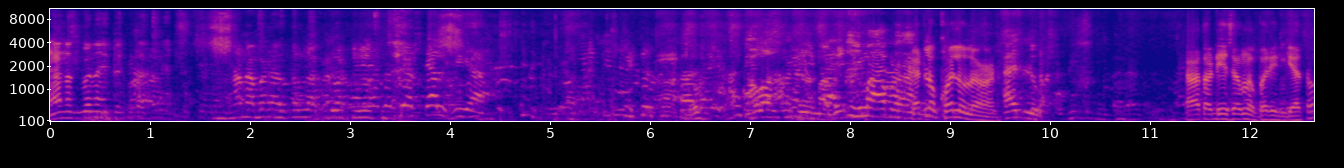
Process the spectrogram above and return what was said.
નાના જ બનાવી તો નાના બનાવ કલાક દોઢ કલાક કેટલું ખોલું લહણ? હા તો ડીશ અમે ભરીને ગયા તો.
